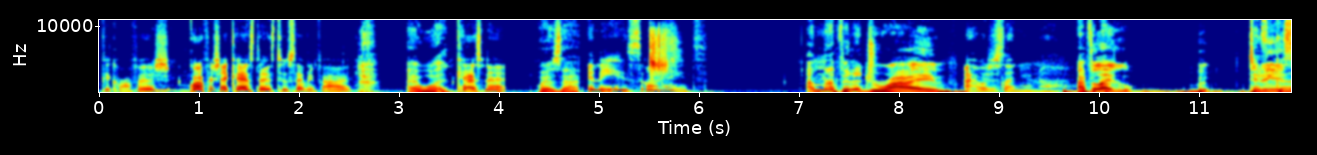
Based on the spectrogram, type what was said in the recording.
get crawfish. Mm-hmm. Crawfish at Castnet is two seventy five. At what? Castnet Where's that? in the east on Haynes. I'm not gonna drive. I was just letting you know. I feel like today's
